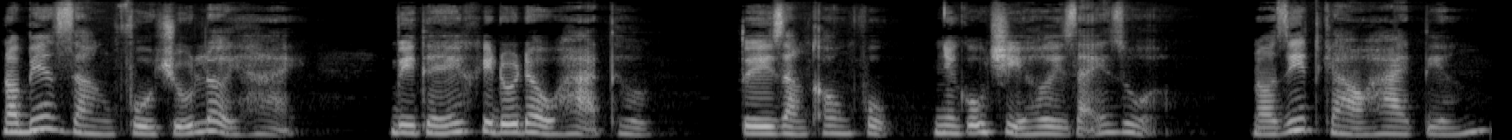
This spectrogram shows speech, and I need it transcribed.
Nó biết rằng phù chú lợi hại Vì thế khi đối đầu hạ thược Tuy rằng không phục, nhưng cũng chỉ hơi rãy rủa Nó rít gào hai tiếng.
